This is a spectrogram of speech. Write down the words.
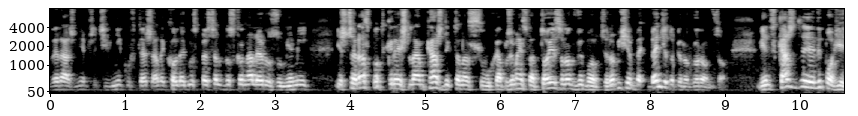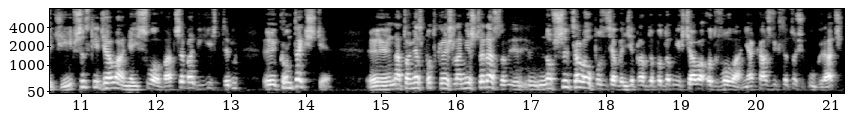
wyraźnie, przeciwników też, ale kolegów z PSL doskonale rozumiem i jeszcze raz podkreślam, każdy, kto nas słucha, proszę Państwa, to jest rok wyborczy, robi się, będzie dopiero gorąco, więc każde wypowiedzi, wszystkie działania i słowa trzeba widzieć w tym kontekście. Y, Natomiast podkreślam jeszcze raz, no, y, no cała opozycja będzie prawdopodobnie chciała odwołania, każdy chce coś ugrać.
